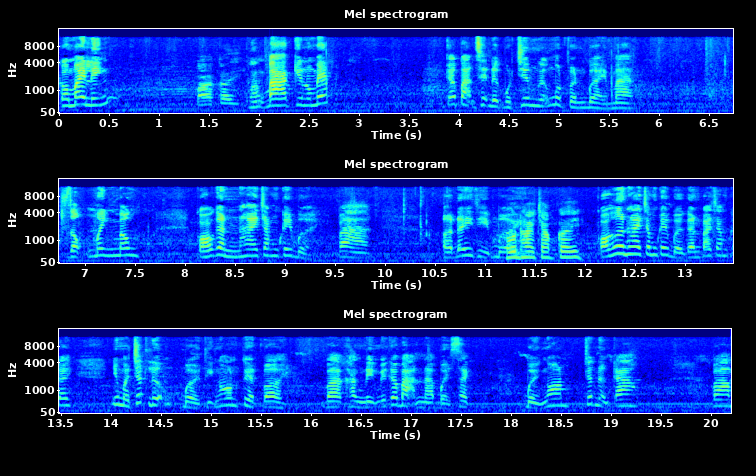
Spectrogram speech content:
cầu Mai Lĩnh ba cây. Khoảng 3 km. Các bạn sẽ được một chiêm ngưỡng một vườn bưởi mà rộng mênh mông có gần 200 cây bưởi và ở đây thì bưởi hơn 200 cây. Có hơn 200 cây bưởi gần 300 cây. Nhưng mà chất lượng bưởi thì ngon tuyệt vời. Và khẳng định với các bạn là bưởi sạch bưởi ngon chất lượng cao. Và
